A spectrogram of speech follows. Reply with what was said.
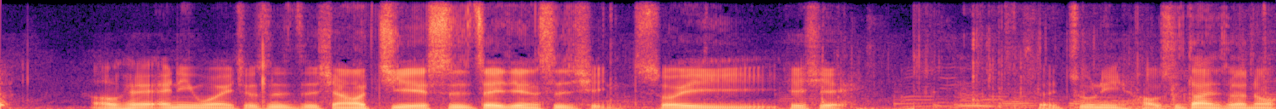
OK，Anyway，就是只想要解释这件事情，所以谢谢，所以祝你好事诞生哦。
